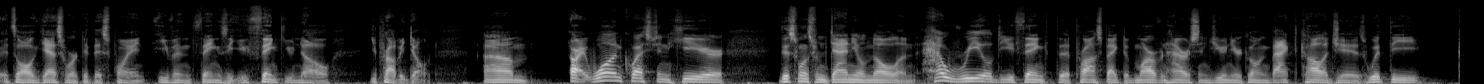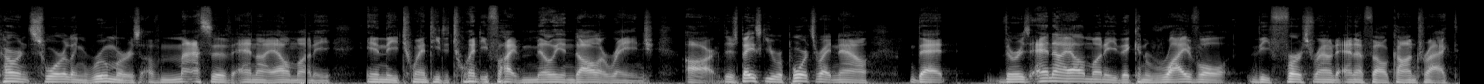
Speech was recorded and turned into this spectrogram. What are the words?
it's all guesswork at this point. Even things that you think you know, you probably don't. Um, all right, one question here. This one's from Daniel Nolan. How real do you think the prospect of Marvin Harrison Jr. going back to college is with the current swirling rumors of massive NIL money in the 20 to 25 million dollar range are. There's basically reports right now that there is NIL money that can rival the first round NFL contract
